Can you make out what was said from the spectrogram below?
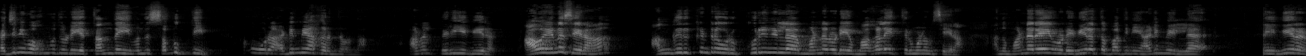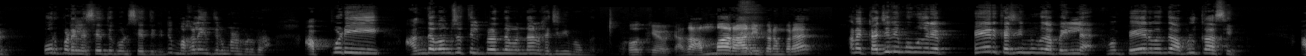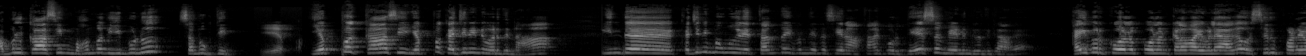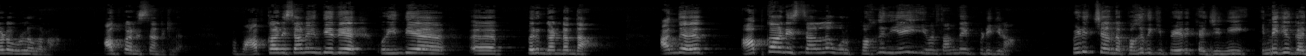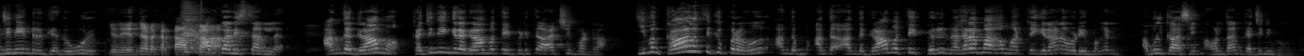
கஜினி முகமதுடைய தந்தை வந்து சபுக்தீன் அவன் ஒரு அடிமையாக இருந்தவன் தான். ஆனால் பெரிய வீரன். அவன் என்ன செய்றான்? அங்க இருக்கின்ற ஒரு குறுநில மன்னருடைய மகளை திருமணம் செய்றான். அந்த மன்னரே இவனுடைய வீரத்தை பார்த்து நீ அடிமை இல்ல. நீ வீரன். போர்ப்படையில சேர்த்துக்கொண்டு சேர்த்துக்கிட்டு மகளையும் திருமணம் கொடுக்குறான். அப்படி அந்த வம்சத்தில் பிறந்தவன் தான் கஜினி முகமது. Okay okay. அதான் அம்மா ராணி பரம்பரை. ஆனா கஜினி முகமதுடைய பேர் கஜினி முகமது அப்ப இல்ல. அவன் பேர் வந்து அபுல் காசிம். அபுல் காசிம் முகமது இபுனு சபுக்தீன். எப்ப காசி எப்ப கஜினின்னு வருதுன்னா இந்த கஜினி முகமதுடைய தந்தை வந்து என்ன செய்யறான்? தனக்கு ஒரு தேசம் வேணுங்கிறதுக்காக கைபர் கோல போலன் கலவாய் விளையாக ஒரு சிறு படையோட உள்ள வர்றான். ஆப்கானிஸ்தானுக்குள்ள. அப்ப ஆப்கானிஸ்தானும் இந்திய தே- ஒரு இந்திய பெருங்கண்டம் தான். அந்த ஆப்கானிஸ்தான்ல ஒரு பகுதியை இவன் தந்தை பிடிக்கிறான். பிடிச்ச அந்த பகுதிக்கு பேரு கஜினி. இன்னைக்கும் கஜினின்னு இருக்கு அந்த ஊரு. இது எந்த இடம்? கரெக்டா ஆப்கானா? ஆப்கானிஸ்தான்ல. அந்த கிராமம் கஜினிங்கிற கிராமத்தை பிடித்து ஆட்சி பண்றான். இவன் காலத்துக்கு பிறகு அந்த அந்த அந்த கிராமத்தை பெருநகரமாக மாற்றுகிறான் அவனுடைய மகன் அபுல் காசிம். அவன்தான் கஜினி முகமது.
